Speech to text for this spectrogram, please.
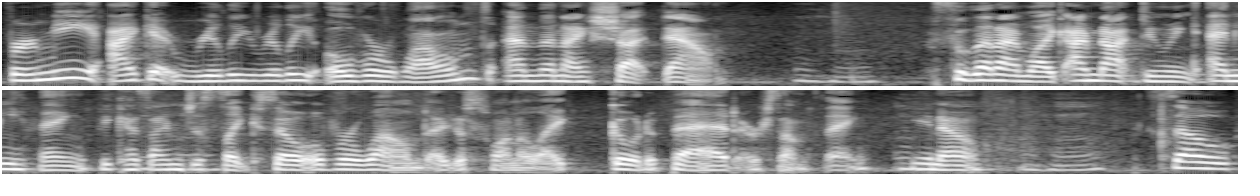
For me, I get really, really overwhelmed and then I shut down. Mm-hmm. So then I'm like, I'm not doing anything because I'm just mm-hmm. like so overwhelmed. I just want to like go to bed or something, you mm-hmm. know? So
